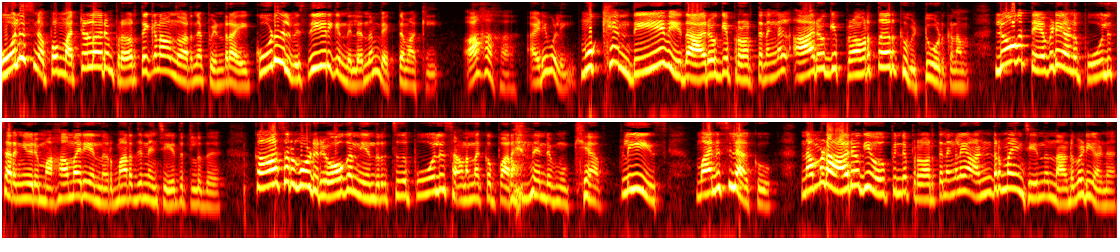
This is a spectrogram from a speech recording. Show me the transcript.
പോലീസിനൊപ്പം മറ്റുള്ളവരും പ്രവർത്തിക്കണമെന്ന് പറഞ്ഞ പിണറായി കൂടുതൽ വിശദീകരിക്കുന്നില്ലെന്നും വ്യക്തമാക്കി. ആഹാ അടിപൊളി. മുഖ്യൻ ദയവേത് ആരോഗ്യ പ്രവർത്തനങ്ങൾ ആരോഗ്യ പ്രവർത്തകർക്ക് വിട്ടുകൊടുക്കണം. ലോകത്ത് എവിടെയാണ് പോലീസ് ഇറങ്ങിയ ഒരു മഹാമാരിയെ നിർമ്മാർജനം ചെയ്തിട്ടുള്ളത്? കാസർഗോഡ് രോഗം നിയന്ത്രിച്ചത് പോലീസ് ആണെന്നൊക്കെ പറയുന്നതിന്റെ മുഖ്യ പ്ലീസ് മനസ്സിലാക്കൂ നമ്മുടെ ആരോഗ്യ വകുപ്പിന്റെ പ്രവർത്തനങ്ങളെ അണ്ടർമൈൻ ചെയ്യുന്ന നടപടിയാണ്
